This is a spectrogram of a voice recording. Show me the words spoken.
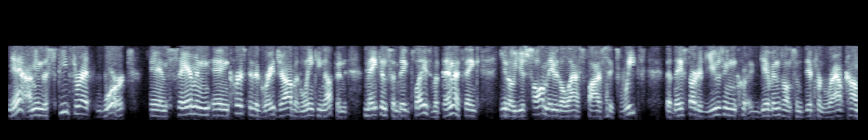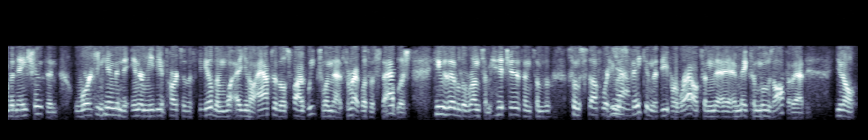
Yeah, I mean the speed threat worked, and Sam and, and Chris did a great job at linking up and making some big plays. But then I think you know you saw maybe the last five six weeks that they started using Givens on some different route combinations and working him into intermediate parts of the field. And you know after those five weeks when that threat was established, he was able to run some hitches and some some stuff where he yeah. was faking the deeper routes and and make some moves off of that. You know,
